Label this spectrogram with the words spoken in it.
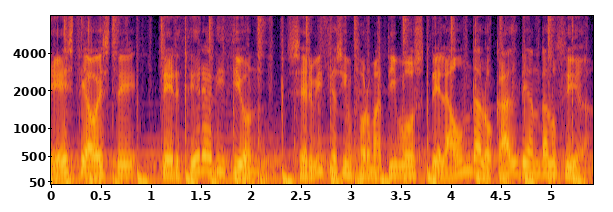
De este a oeste, tercera edición, servicios informativos de la onda local de Andalucía.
